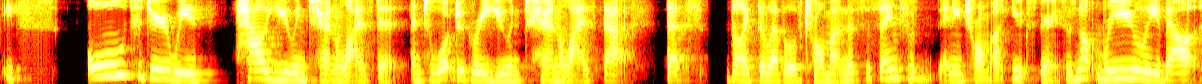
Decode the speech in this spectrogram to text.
It's all to do with how you internalized it and to what degree you internalized that. That's like the level of trauma. And that's the same for any trauma you experience. It's not really about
